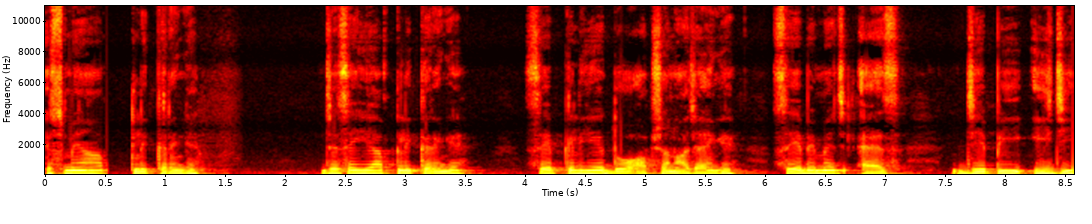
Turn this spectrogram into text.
इसमें आप क्लिक करेंगे। जैसे ही आप क्लिक करेंगे, सेव के लिए दो ऑप्शन आ जाएँगे। Save image as J P E G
